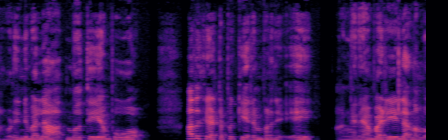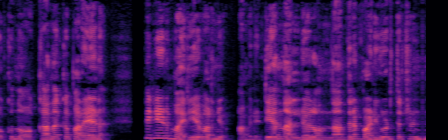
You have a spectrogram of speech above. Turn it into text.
അവളിനി വല്ല ആത്മഹത്യ ചെയ്യാൻ പോവോ? അത് കേട്ടപ്പോൾ കിരൺ പറഞ്ഞു ഏയ് അങ്ങനെ ആ വഴിയില്ല നമുക്ക് നോക്കാന്നൊക്കെ പറയാണ്. പിന്നീട് മരിയ പറഞ്ഞു അവനിട്ട് ഞാൻ നല്ലൊരു ഒന്നാന്തരം പണി കൊടുത്തിട്ടുണ്ട്.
